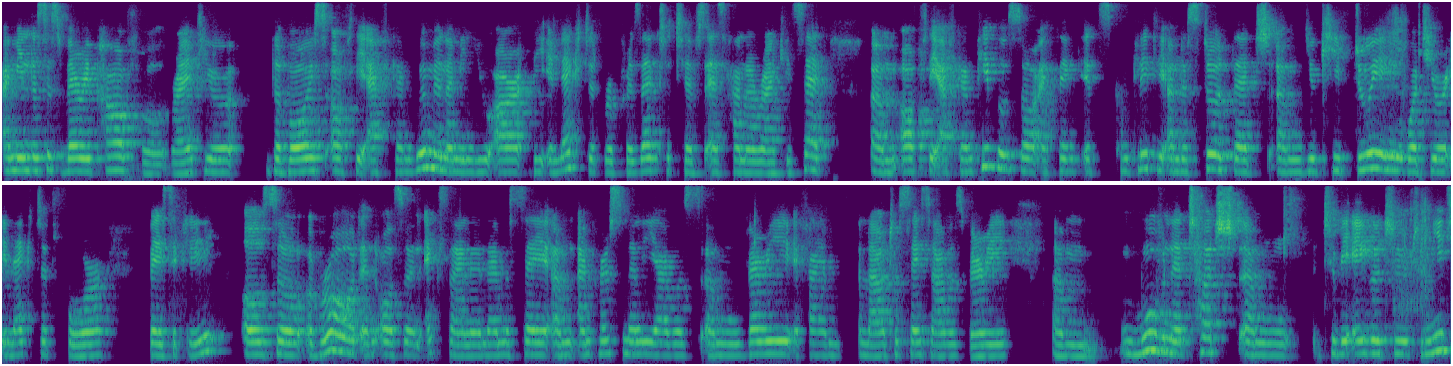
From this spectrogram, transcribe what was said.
I mean, this is very powerful, right? You're the voice of the Afghan women. I mean, you are the elected representatives, as Hannah rightly said, um, of the Afghan people. So I think it's completely understood that um, you keep doing what you're elected for, basically, also abroad and also in exile. And I must say, um, I'm personally, I was um, very, if I'm allowed to say so, I was very um, and touched um, to be able to, to meet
